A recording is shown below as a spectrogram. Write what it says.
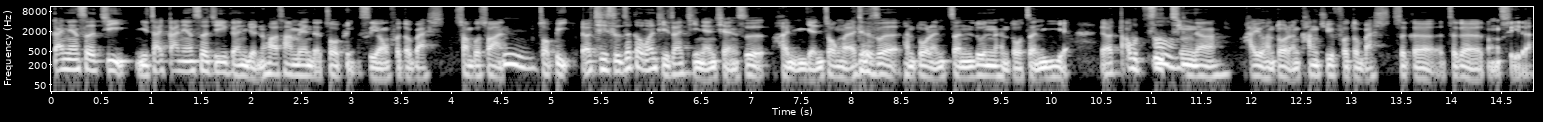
概念。设计你在概念设计跟原画上面的作品使用 Photobash 算不算作弊？而、嗯、其实这个问题在几年前是很严重的，就是很多人争论，很多争议。然后到至今呢，哦、还有很多人抗拒 Photobash 这个这个东西的。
